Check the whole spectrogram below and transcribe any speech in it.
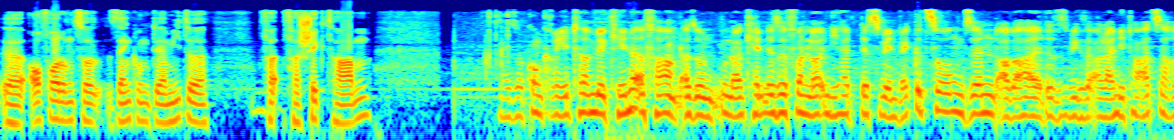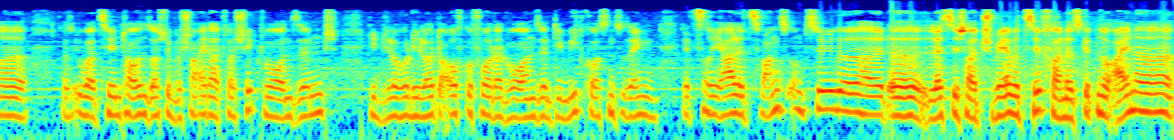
äh, Aufforderungen zur Senkung der Miete ver verschickt haben. Also konkret haben wir keine Erfahrung, also und Erkenntnisse von Leuten, die halt deswegen weggezogen sind, aber halt, das ist wie gesagt allein die Tatsache, dass über 10.000 solche Bescheide halt verschickt worden sind, die, wo die Leute aufgefordert worden sind, die Mietkosten zu senken. Jetzt reale Zwangsumzüge halt äh, lässt sich halt schwer beziffern. Es gibt nur eine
